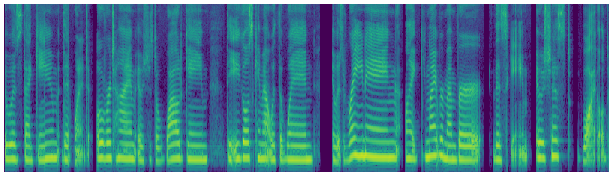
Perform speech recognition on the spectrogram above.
It was that game that went into overtime. It was just a wild game. The Eagles came out with the win. It was raining. Like you might remember this game. It was just wild.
